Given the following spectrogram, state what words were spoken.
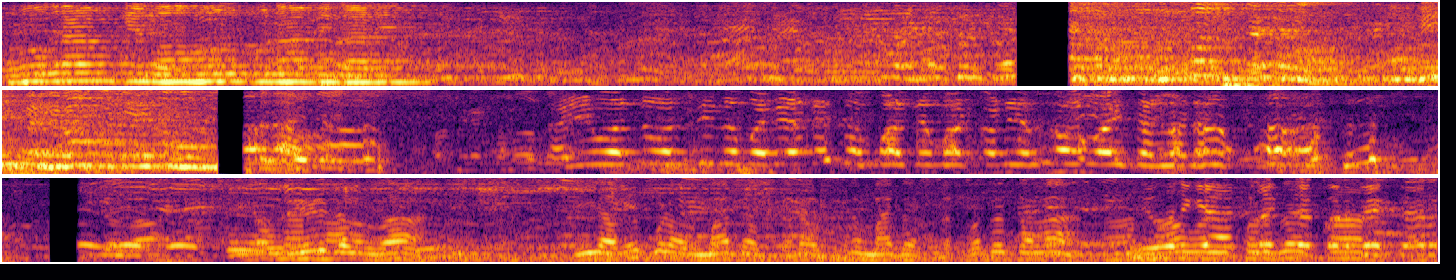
प्रोग्राम के माहौल को ना बिगाड़े ಐವತ್ತು ವರ್ಷದಿಂದ ಮರ್ಯಾದೆ ಸಂಪಾದನೆ ಮಾಡ್ಕೊಂಡು ಎಲ್ಲ ಹೋಯ್ತಲ್ಲಣ್ಣ ಅವ್ರು ಹೇಳಿದಾರಲ್ವಾ ಈಗ ಅದು ಕೂಡ ಅವ್ರು ಮಾತಾಡ್ತಾರೆ ಅವ್ರ ಹತ್ರ ಮಾತಾಡ್ತಾರೆ ಗೊತ್ತಲ್ಲ ಇವ್ರಿಗೆ ಹತ್ತು ಲಕ್ಷ ಕೊಡ್ಬೇಕು ಸರ್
